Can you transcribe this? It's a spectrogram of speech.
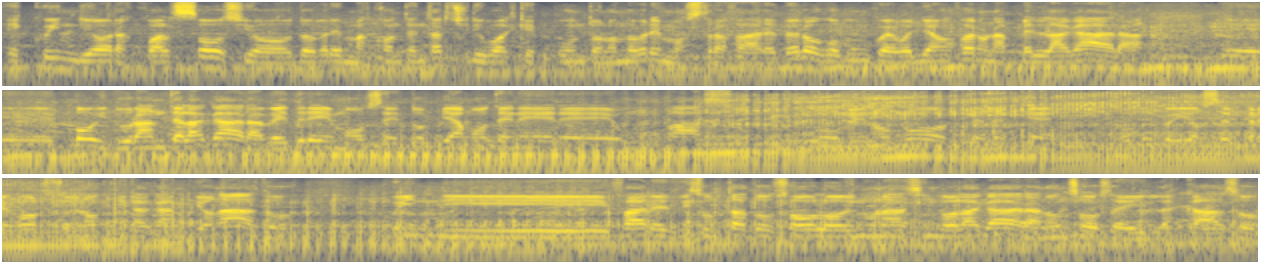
E quindi ora qua al Sosio dovremmo accontentarci di qualche punto, non dovremmo strafare, però comunque vogliamo fare una bella gara. E poi durante la gara vedremo se dobbiamo tenere un passo più o meno forte perché comunque io ho sempre corso in ottica campionato quindi fare il risultato solo in una singola gara non so se è il caso.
